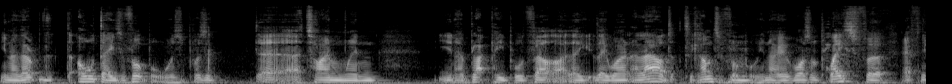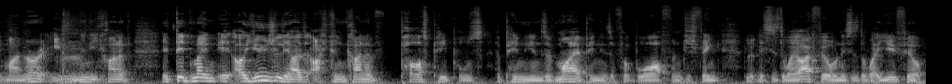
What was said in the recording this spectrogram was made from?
you know, the, the old days of football was was a, uh, a time when you know black people felt like they, they weren't allowed to come to football. Mm. You know, it wasn't place for ethnic minorities, and then mm. you kind of it did make. It, I usually I, I can kind of pass people's opinions of my opinions of football off and just think, look, this is the way I feel and this is the way you feel.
